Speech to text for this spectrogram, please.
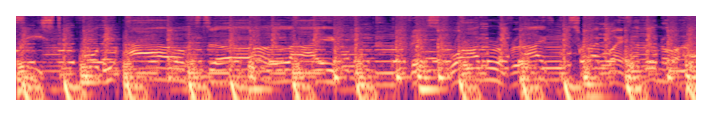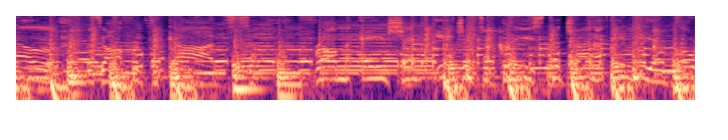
deceased for the afterlife. This water of life, described by heaven or hell, was offered to gods. From ancient Egypt to Greece to China, India, Rome.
